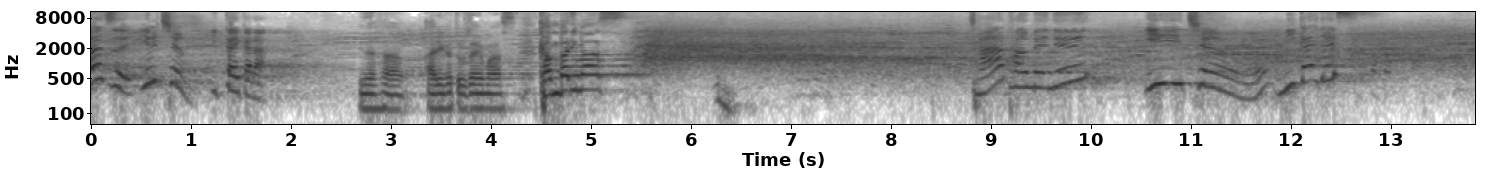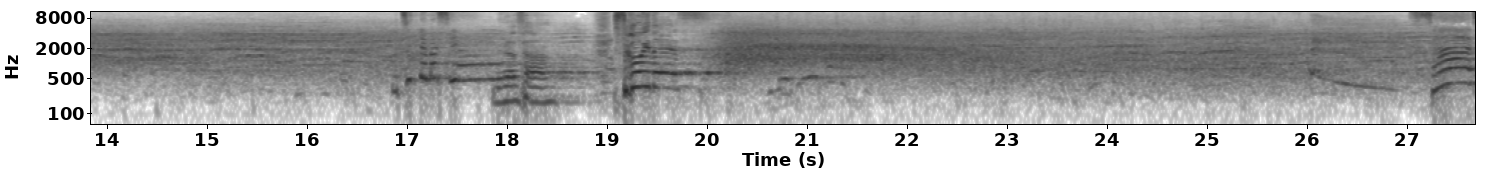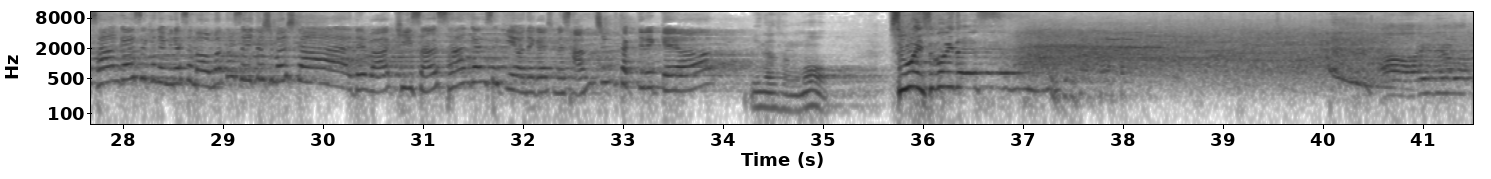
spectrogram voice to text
まず 1층 1階から皆さんありがとうございます頑張ります 자 다음에는 2층 2階です映ってますよ皆さんすごいですさあ3階席の皆様お待たせいたしました 자, 네, 마키산 상관석이 연애가시면 3중 부탁드릴게 요. 미나상 모, 스고이 스고이 데 스! 아, 아이디어가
